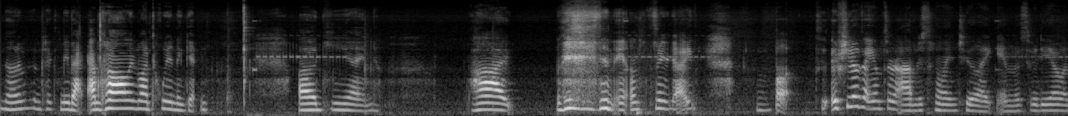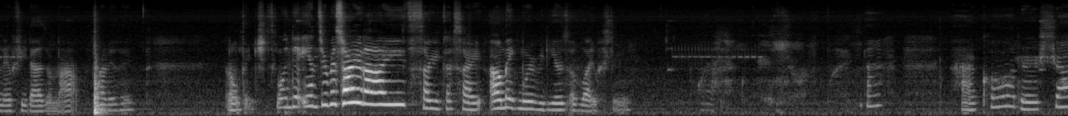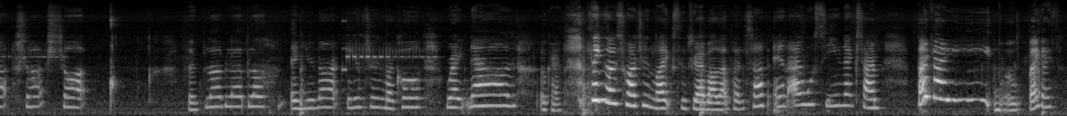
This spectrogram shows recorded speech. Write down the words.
None of them text me back. I'm calling my twin again. Again. Hi. she didn't answer, guys. But If she doesn't answer, I'm just going to like end this video, and if she does, I'm not obviously. I don't think she's going to answer, but sorry guys. Sorry guys, sorry. I'll make more videos of live streaming. I called her shot, shot, shot. Like blah blah blah. And you're not answering my call right now. Okay. Thank you guys for watching. Like, subscribe, all that fun stuff. And I will see you next time. Bye guys. Whoa, bye guys.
